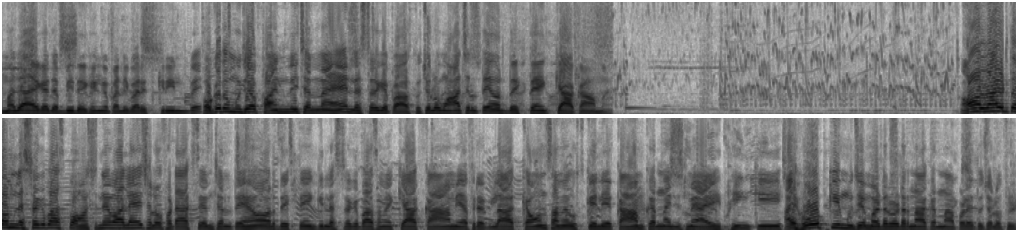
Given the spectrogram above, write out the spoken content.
मज़ा आएगा जब भी देखेंगे पहली बार स्क्रीन पे। ओके तो मुझे फाइनली चलना है लेस्टर के पास। तो चलो वहाँ चलते हैं और देखते हैं क्या काम है। ऑल राइट तो हम लेस्टर के पास पहुँचने वाले हैं। चलो फटाक से हम चलते हैं और देखते हैं कि लेस्टर के पास हमें क्या काम या फिर अगला कौन सा हमें उसके लिए काम करना है, जिसमें आई थिंक कि आई होप कि मुझे मर्डर वर्डर ना करना पड़े। तो चलो फिर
